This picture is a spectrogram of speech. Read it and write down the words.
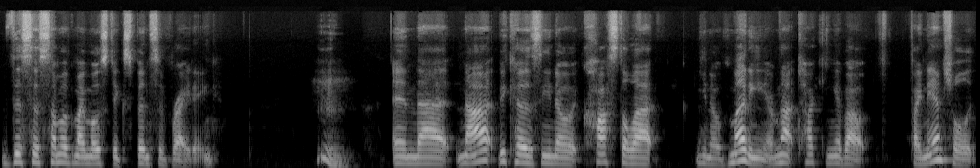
this as some of my most expensive writing Hmm. and that not because you know it cost a lot you know money i'm not talking about financial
